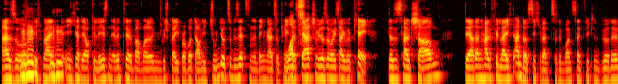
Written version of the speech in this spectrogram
Also, mhm. ich meine, mhm. ich hatte auch gelesen, eventuell war mal im Gespräch, Robert Downey Jr. zu besetzen. Und dann denke ich mir halt, okay, What? das wäre halt schon wieder so, wo ich sage, okay, das ist halt Charme der dann halt vielleicht anders sich dann zu einem Monster entwickeln würde.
